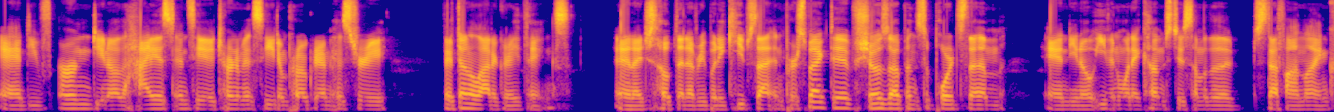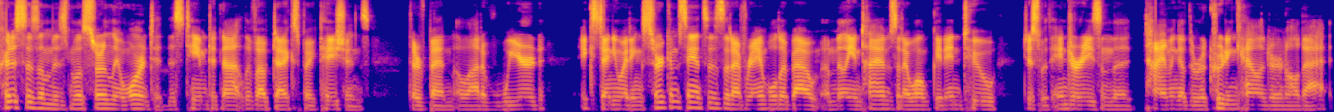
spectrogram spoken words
And you've earned, you know, the highest NCAA tournament seed in program history. They've done a lot of great things. And I just hope that everybody keeps that in perspective, shows up and supports them, and, you know, even when it comes to some of the stuff online, criticism is most certainly warranted. This team did not live up to expectations. There have been a lot of weird, extenuating circumstances that I've rambled about a million times that I won't get into, just with injuries and the timing of the recruiting calendar and all that.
